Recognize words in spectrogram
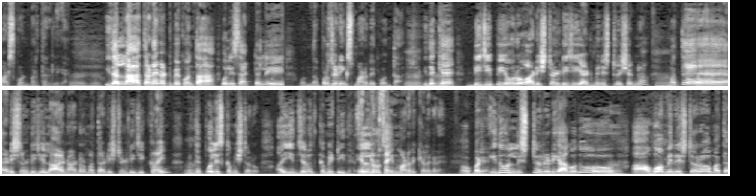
ಮಾಡಿಸ್ಕೊಂಡು ಬರ್ತಾರೆ ಇಲ್ಲಿಗೆ. ಇದೆಲ್ಲ ತಡೆಗಟ್ಟಬೇಕು ಅಂತ ಪೊಲೀಸ್ ಆಕ್ಟ್ ಅಲ್ಲಿ ಒಂದು ಪ್ರೊಸೀಡಿಂಗ್ಸ್ ಮಾಡಬೇಕು ಅಂತ. ಇದಕ್ಕೆ ಡಿ ಜಿ ಪಿ ಅವರು ಅಡಿಷನಲ್ ಡಿ ಜಿ ಅಡ್ಮಿನಿಸ್ಟ್ರೇಷನ್ ಮತ್ತೆ additional D G law and order ಮತ್ತೆ ಅಡಿಷನಲ್ ಡಿ ಜಿ ಕ್ರೈಮ್ ಮತ್ತೆ ಪೊಲೀಸ್ ಕಮಿಷನರ್. ಐದು ಜನದ ಕಮಿಟಿ ಇದೆ. ಎಲ್ಲರೂ ಸೈನ್ ಮಾಡ್ಬೇಕು ಕೆಳಗಡೆ. ಬಟ್ ಇದು ಲಿಸ್ಟ್ ರೆಡಿ ಆಗೋದು ಹೋಮ್. ಮಿನಿಸ್ಟರ್ ಮತ್ತೆ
